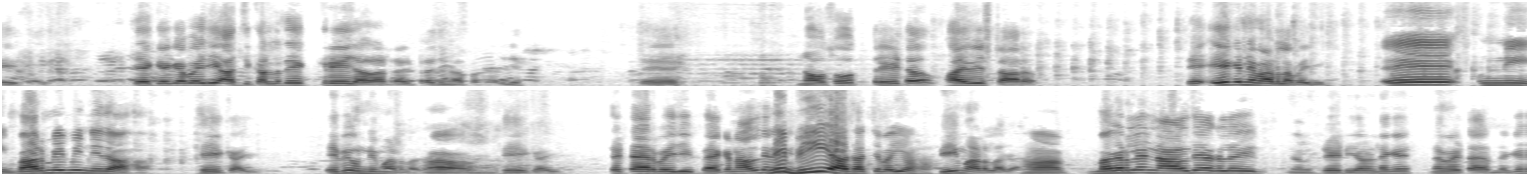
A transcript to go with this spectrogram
ਠੀਕ ਹੈ ਜੀ। ਤੇ ਅੱਗੇ ਗਿਆ ਬਾਈ ਜੀ ਅੱਜ ਕੱਲ ਦੇ ਕਰੇਜ ਵਾਲਾ ਟਰੈਕਟਰ ਜਿਵੇਂ ਆਪਾਂ ਕਹ ਲਈਏ ਤੇ 963 5 ਸਟਾਰ ਤੇ ਇਹ ਕਿੰਨੇ ਮਾਡਲ ਆ ਬਾਈ ਜੀ? ਇਹ 19 12ਵੇਂ ਮਹੀਨੇ ਦਾ ਆਹ। ਠੀਕ ਹੈ ਜੀ। ਇਹ ਵੀ 19 ਮਾਡਲ ਆ। ਹਾਂ। ਠੀਕ ਹੈ ਜੀ। ਤੇ ਟਾਇਰ ਬਾਈ ਜੀ ਬੈਕ ਨਾਲ ਦੇ ਨੇ? ਨਹੀਂ 20 ਆ ਸੱਚ ਬਾਈ ਆਹ। 20 ਮਾਡਲ ਹੈਗਾ ਹਾਂ। ਮਗਰਲੇ ਨਾਲ ਦੇ ਅਗਲੇ ਨਵੇਂ ਰੇਡੀਅਲ ਨੇਗੇ ਨਵੇਂ ਟਾਇਰ ਨੇਗੇ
